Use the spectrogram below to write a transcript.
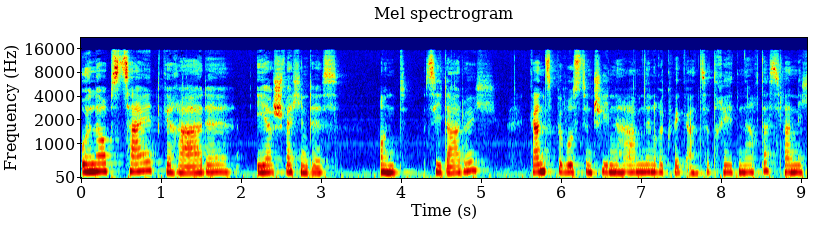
Urlaubszeit gerade eher schwächend ist und sie dadurch ganz bewusst entschieden haben, den Rückweg anzutreten. Auch das fand ich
